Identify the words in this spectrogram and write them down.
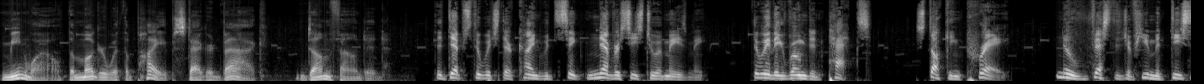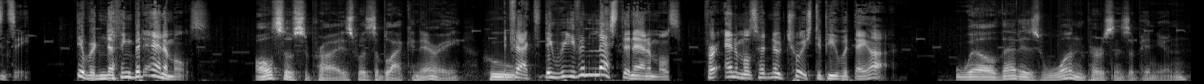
Meanwhile, the mugger with the pipe staggered back, dumbfounded. The depths to which their kind would sink never cease to amaze me. The way they roamed in packs, stalking prey, no vestige of human decency. They were nothing but animals. Also surprised was the Black Canary, who. In fact, they were even less than animals, for animals had no choice to be what they are. Well, that is one person's opinion.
